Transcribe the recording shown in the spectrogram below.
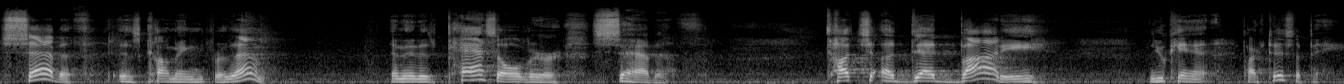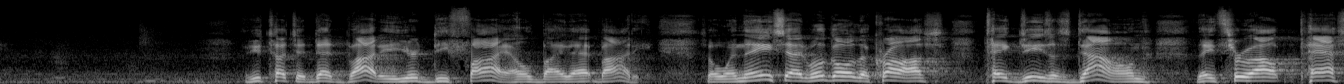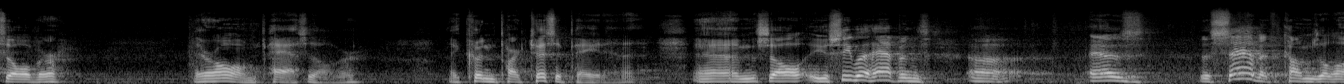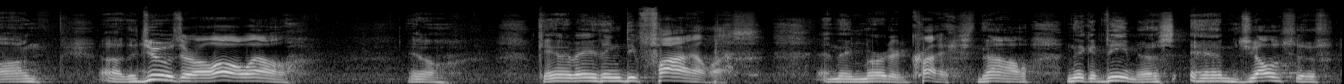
Sabbath is coming for them and it is Passover Sabbath. Touch a dead body, you can't participate. If you touch a dead body, you're defiled by that body. So when they said, We'll go to the cross, take Jesus down, they threw out Passover, their own Passover. They couldn't participate in it. And so you see what happens uh, as the Sabbath comes along. Uh, the Jews are all, oh, well, you know, can't have anything defile us. And they murdered Christ. Now, Nicodemus and Joseph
